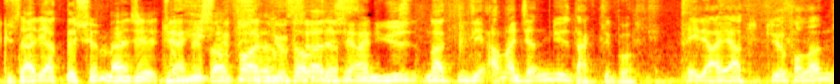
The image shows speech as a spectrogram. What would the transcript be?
Güzel yaklaşım. Bence çok ya büyük hiçbir fark yok sadece hani yüz nakli diye ama canım yüz nakli bu. Eli ayağı tutuyor falan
